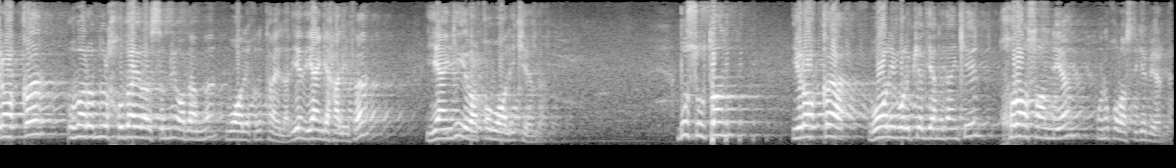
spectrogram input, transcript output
Iroqqa Umar ibn Hubayra ismli odamni vali qilib tayinladi. Endi yangi xalifa yangi Iroqqa vali keldi. Bu sulton Iroqqa vali bo'lib kelganidan keyin Xurosonni ham uni qo'l ostiga berdi.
